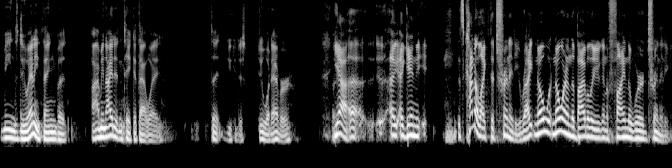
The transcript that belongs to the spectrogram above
means do anything, but I mean, I didn't take it that way. That you could just do whatever. yeah uh, again it- it's kind of like the trinity right no, nowhere in the bible are you going to find the word trinity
